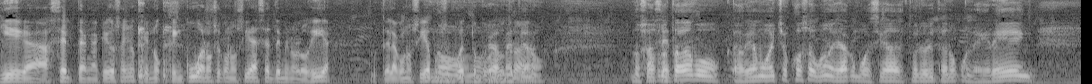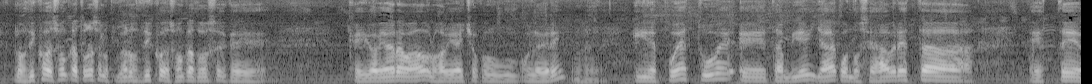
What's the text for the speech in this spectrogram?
llega, acepta en aquellos años que, no, que en Cuba no se conocía esa terminología? Usted la conocía, por No, supuesto, no, por realmente otra... no. Nosotros estábamos, habíamos hecho cosas, bueno, ya como decía Antonio ahorita, ¿no? Con Legren, los discos de Son 14, los primeros discos de Son 14 que, que yo había grabado, los había hecho con, con Legren. Y después tuve eh, también, ya cuando se abre esta, este,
